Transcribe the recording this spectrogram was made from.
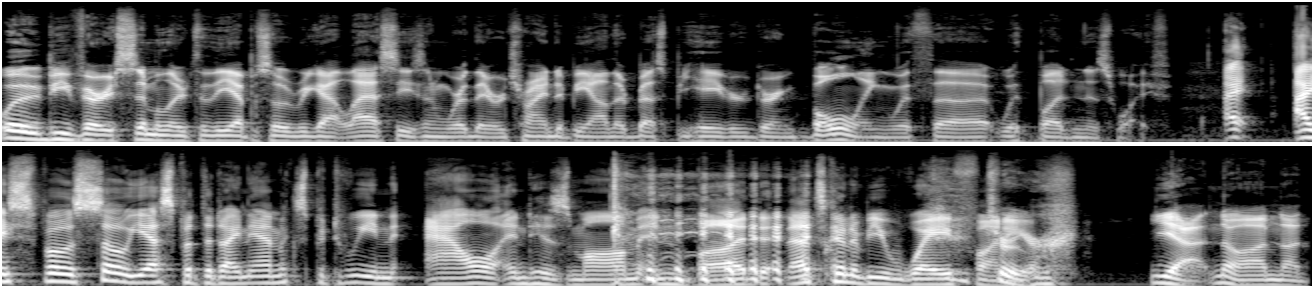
Well, it would be very similar to the episode we got last season, where they were trying to be on their best behavior during bowling with uh, with Bud and his wife. I, I suppose so, yes, but the dynamics between Al and his mom and Bud, that's going to be way funnier. True. Yeah, no, I'm not.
